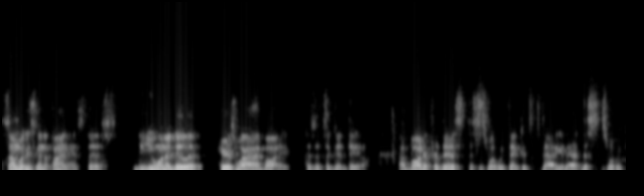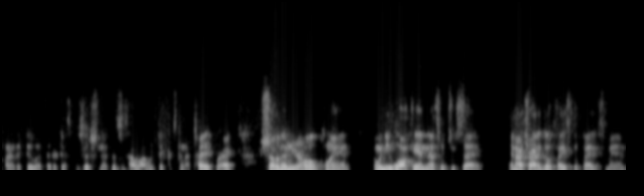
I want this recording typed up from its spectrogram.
Somebody's going to finance this. Do you want to do it? Here's why I bought it because it's a good deal. I bought it for this. This is what we think it's valued at. This is what we plan to do with it or disposition it. This is how long we think it's going to take, right? Show them your whole plan. And when you walk in, that's what you say. And I try to go face to face, man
